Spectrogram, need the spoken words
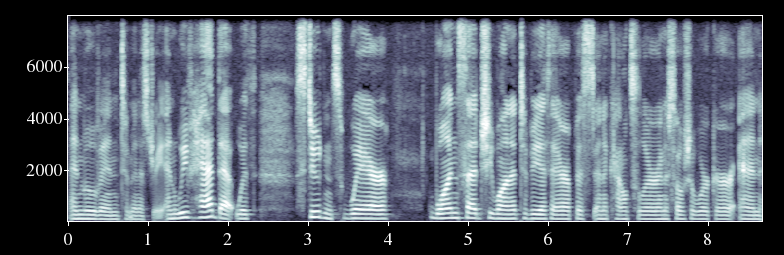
and move into ministry. And we've had that with students where one said she wanted to be a therapist and a counselor and a social worker, and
